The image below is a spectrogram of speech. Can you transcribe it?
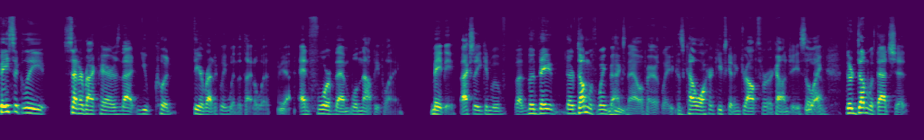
basically center back pairs that you could theoretically win the title with. Yeah. and four of them will not be playing. Maybe actually, you can move. uh, They they're done with wingbacks Mhm. now apparently because Kyle Walker keeps getting dropped for Akanji. So Yeah. like they're done with that shit.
